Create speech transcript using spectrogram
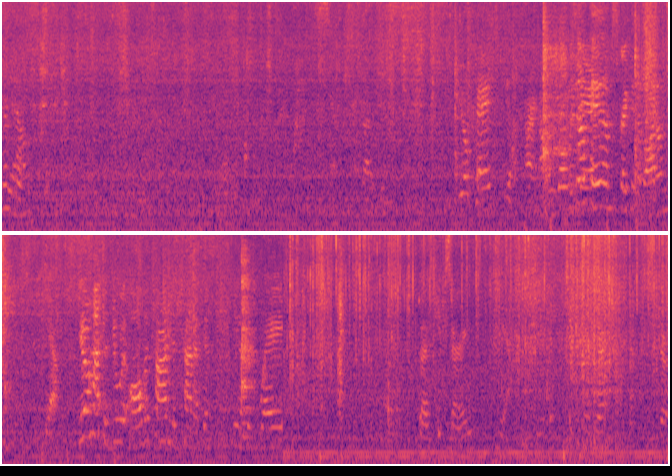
Yeah. Be. You okay? Yeah. All right, I'm gonna go over Is it okay that I'm scraping the bottom? Yeah. You don't have to do it all the time, just kind of just, you know, this way. Do I keep stirring? Yeah. Stir.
